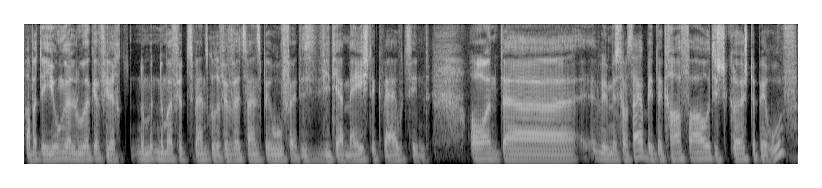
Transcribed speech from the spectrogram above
aber die Jungen schauen vielleicht nur, für 20 oder 25 Berufe, die, die am meisten gewählt sind. Und äh, wir müssen sagen, bei der KV, das ist der grösste Beruf,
